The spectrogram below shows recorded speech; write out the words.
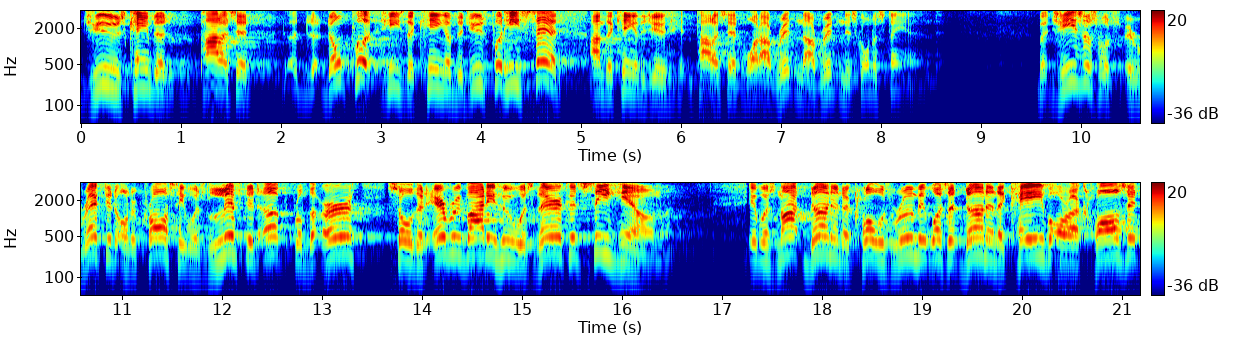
Jews came to Pilate and said, Don't put he's the king of the Jews, put he said, I'm the king of the Jews. And Pilate said, What I've written, I've written, it's going to stand. But Jesus was erected on a cross. He was lifted up from the earth so that everybody who was there could see him. It was not done in a closed room. It wasn't done in a cave or a closet.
